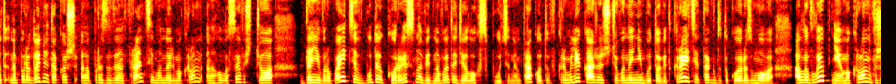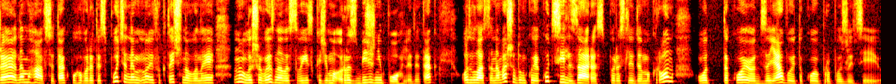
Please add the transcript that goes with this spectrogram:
От напередодні також е, президент Франції Мануель Макрон наголосив, що для європейців буде корисно відновити діалог з Путіним. Так, от в Кремлі кажуть, що вони нібито відкриті так до такої розмови. Але в липні Макрон вже намагався так поговорити з Путіним. Ну і фактично вони ну лише визнали свої, скажімо, розбіжні погляди. Так, от власне, на вашу думку, яку ціль зараз переслідує Макрон? От такою от заявою, такою пропозицією?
